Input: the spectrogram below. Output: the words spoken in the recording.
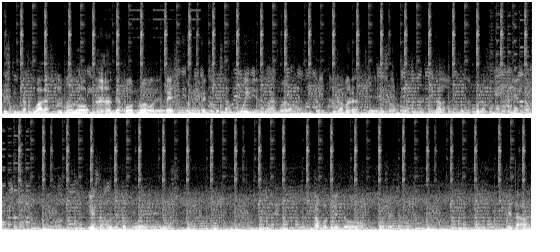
distintas jugadas. El modo de juego nuevo del PES 2020 que está muy bien, las nuevas cámaras que son pues una chulada. Entonces pues las estamos viendo. Y estamos viendo pues estamos viendo pues eso. Qué tal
